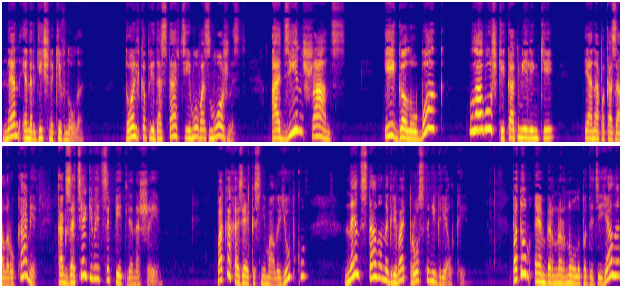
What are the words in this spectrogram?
Нэн энергично кивнула. Только предоставьте ему возможность. Один шанс. И голубок в ловушке, как миленький. И она показала руками, как затягивается петля на шее. Пока хозяйка снимала юбку, Нэн стала нагревать простыни грелкой. Потом Эмбер нырнула под одеяло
